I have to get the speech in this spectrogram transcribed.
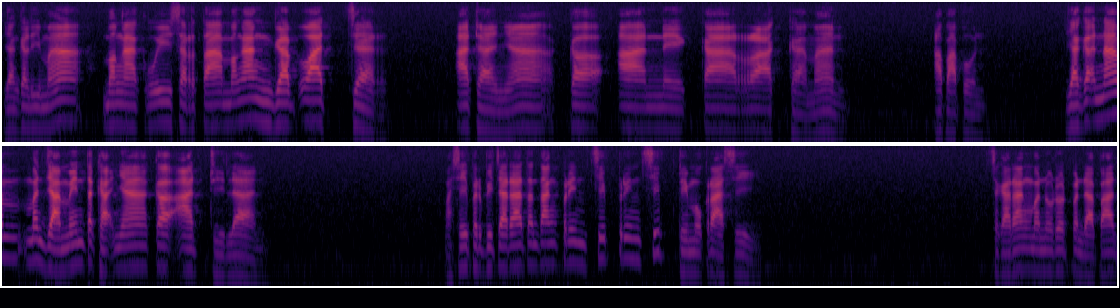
Yang kelima, mengakui serta menganggap wajar adanya keanekaragaman apa pun. Yang keenam, menjamin tegaknya keadilan. Masih berbicara tentang prinsip-prinsip demokrasi. Sekarang menurut pendapat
